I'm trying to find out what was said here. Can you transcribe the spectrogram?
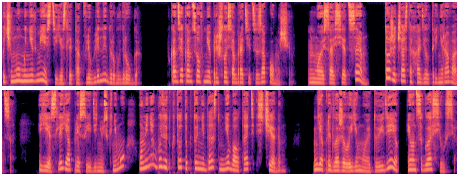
Почему мы не вместе, если так влюблены друг в друга? В конце концов, мне пришлось обратиться за помощью. Мой сосед Сэм тоже часто ходил тренироваться. Если я присоединюсь к нему, у меня будет кто-то, кто не даст мне болтать с Чедом. Я предложила ему эту идею, и он согласился.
